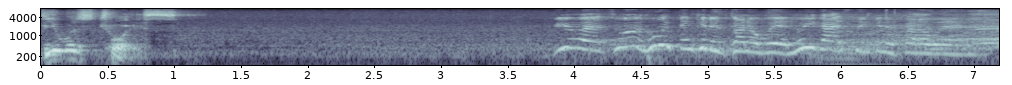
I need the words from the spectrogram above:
Viewer's Choice. Viewers, who, who we thinking is gonna win? Who you guys thinking is gonna win?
